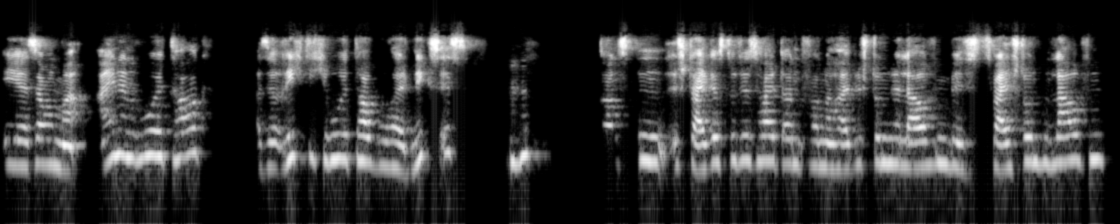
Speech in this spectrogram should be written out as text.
eher, sagen wir mal, einen Ruhetag, also richtig Ruhetag, wo halt nichts ist. Mhm. Ansonsten steigerst du das halt dann von einer halben Stunde laufen bis zwei Stunden laufen.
